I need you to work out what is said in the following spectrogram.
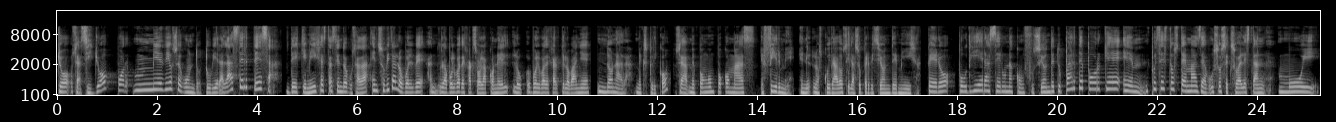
yo, o sea, si yo por medio segundo tuviera la certeza de que mi hija está siendo abusada, en su vida lo vuelve, la vuelvo a dejar sola con él, lo vuelvo a dejar que lo bañe, no nada, ¿me explico? O sea, me pongo un poco más firme en los cuidados y la supervisión de mi hija. Pero pudiera ser una confusión de tu parte porque, eh, pues estos temas de abuso sexual están muy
